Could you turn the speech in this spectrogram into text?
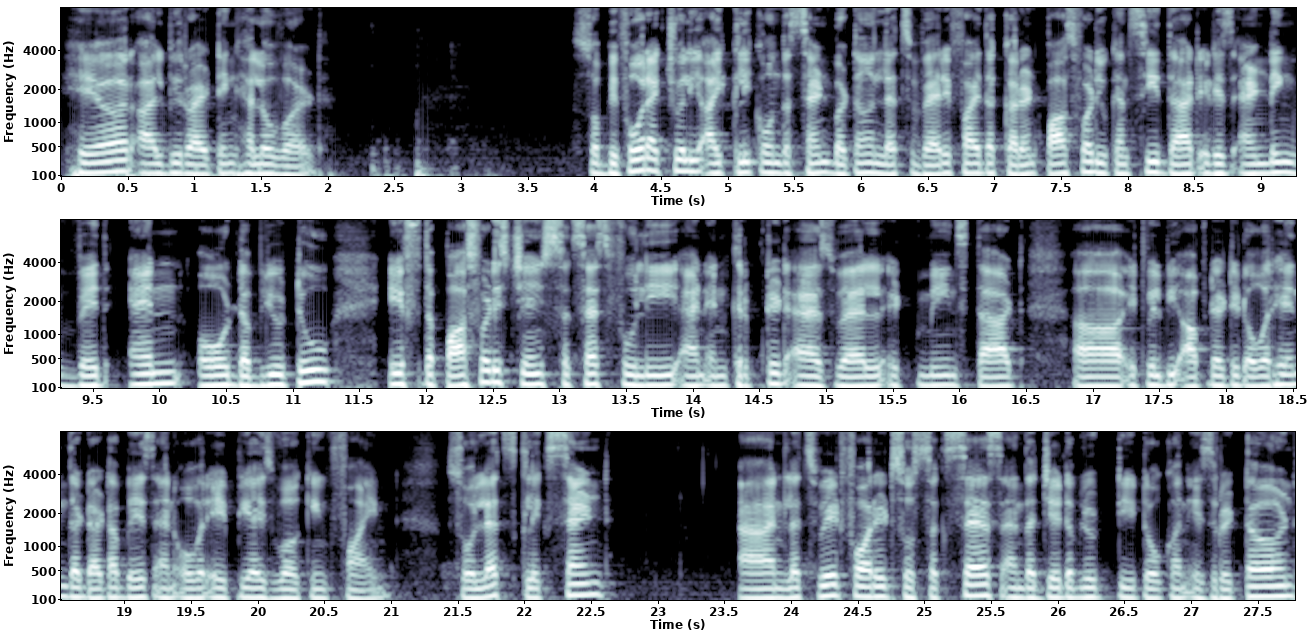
here I'll be writing hello world so before actually I click on the send button, let's verify the current password. You can see that it is ending with NOW2. If the password is changed successfully and encrypted as well, it means that uh, it will be updated over here in the database and our API is working fine. So let's click send and let's wait for it so success and the jwt token is returned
